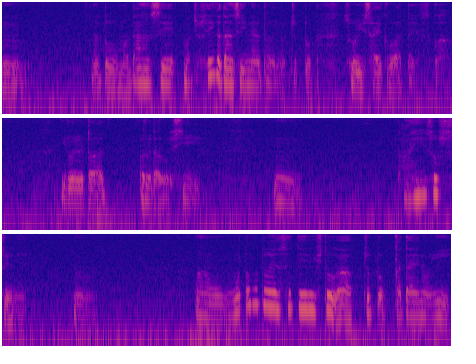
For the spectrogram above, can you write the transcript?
うんあとまあ男性、まあ、女性が男性になるためのちょっとそういうサイクがあったりとかいろいろとあるだろうし、うん。大変そうっすよね。うん。あの、もともと痩せている人が、ちょっと硬いのい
